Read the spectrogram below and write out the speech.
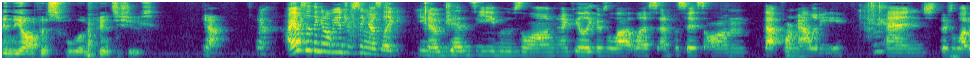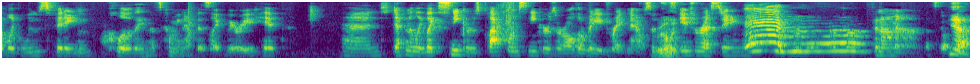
in the office full of fancy shoes. Yeah. I also think it'll be interesting as like you know Gen Z moves along. I feel like there's a lot less emphasis on that formality, and there's a lot of like loose fitting clothing that's coming up as like very hip, and definitely like sneakers, platform sneakers are all the rage right now. So it's Really? this interesting phenomenon that's going. Yeah,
